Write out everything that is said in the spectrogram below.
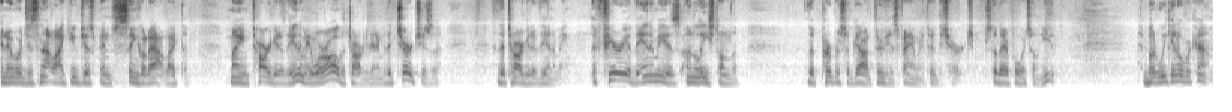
In other words, it's not like you've just been singled out, like the main target of the enemy. We're all the target of the enemy. The church is a, the target of the enemy. The fury of the enemy is unleashed on the, the purpose of God through his family, through the church. So therefore, it's on you. But we can overcome.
